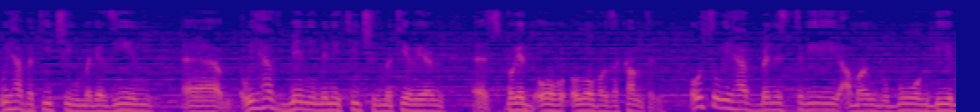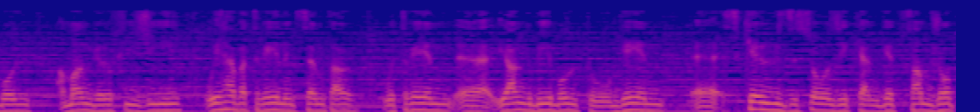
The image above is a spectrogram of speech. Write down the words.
We have a teaching magazine. we have many, many teaching material spread all, all over the country. Also, we have ministry among poor people, among refugees. We have a training center. We train uh, young people to gain uh, skills so they can get some jobs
